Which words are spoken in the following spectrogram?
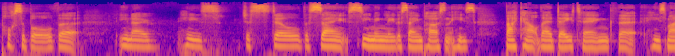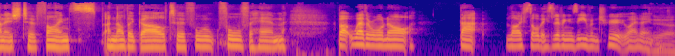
possible that, you know, he's just still the same, seemingly the same person that he's back out there dating, that he's managed to find another girl to fall, fall for him. But whether or not that lifestyle that he's living is even true, I don't. Yeah.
